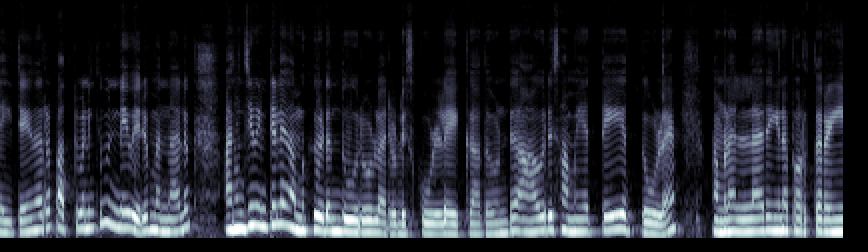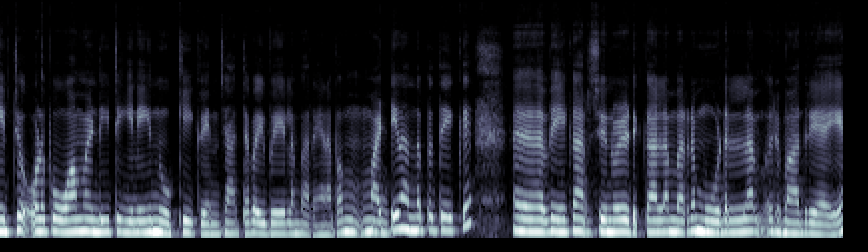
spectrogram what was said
ലേറ്റ് ആയി എന്ന് പറഞ്ഞാൽ പത്ത് മണിക്ക് മുന്നേ വരും. എന്നാലും അഞ്ച് മിനിറ്റിലേ നമുക്ക് ഇടം ദൂരമുള്ളൂ അവരുടെ സ്കൂളിലേക്ക് അതുകൊണ്ട് ആ ഒരു സമയത്തേ എത്തുള്ളേ. നമ്മളെല്ലാവരും ഇങ്ങനെ പുറത്തിറങ്ങിയിട്ട് ഓൾ പോകാൻ വേണ്ടിയിട്ട് ഇങ്ങനെയും നോക്കിയിരിക്കും ചാറ്റ ബൈ ബൈ പറയാൻ. അപ്പം മടി വന്നപ്പോഴത്തേക്ക് വേഗം അർജുനോട് എടുക്കാനെല്ലാം പറഞ്ഞ് മൂടെല്ലാം ഒരുമാതിരിയായേ.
